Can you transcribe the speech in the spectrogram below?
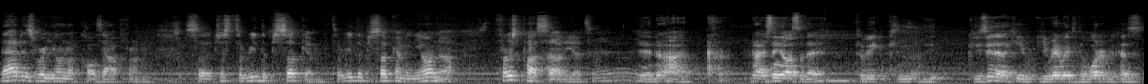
That is where Yonah calls out from. So just to read the psukim, to read the psukim in Yonah, first pasuk. Oh, yeah, uh, no, I, no, I was thinking also that could we can, could you say that like he, he ran away to the water because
